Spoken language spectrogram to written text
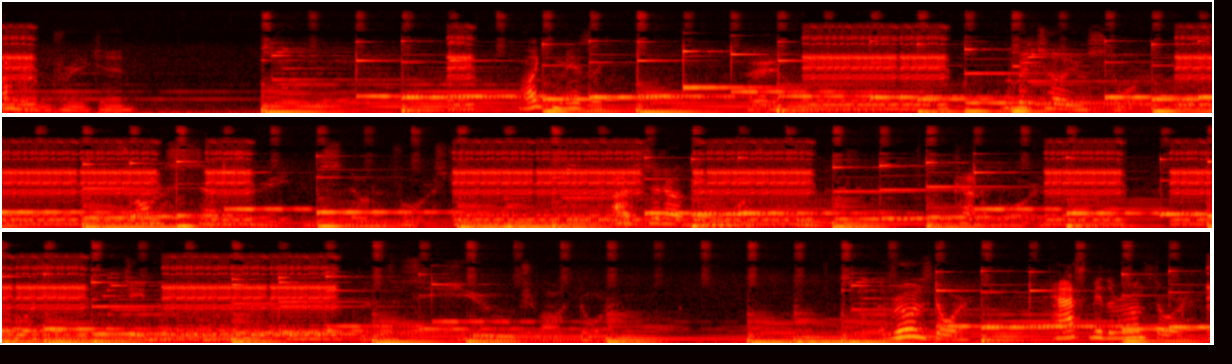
I'm for you, kid. I like the music. Hey, let me tell you a story. On the 7th Street in Snowdin Forest, I sit out there and watch the humans. Kind of bored. Deep in the there's this huge locked door. The ruins door. Has to be the ruins door.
